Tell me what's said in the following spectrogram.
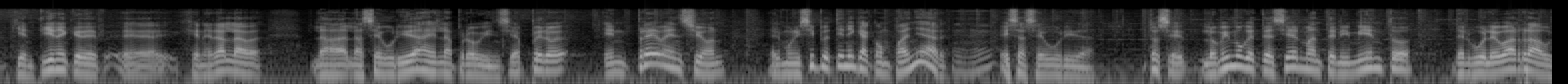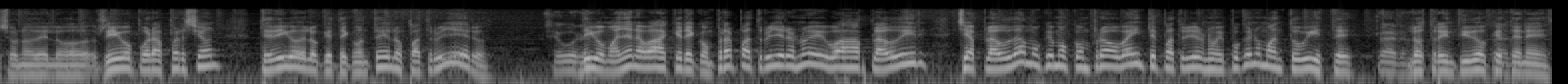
quien tiene que de- eh, generar la, seguridad es la provincia, pero en prevención el municipio tiene que acompañar esa seguridad. Entonces, lo mismo que te decía el mantenimiento del Boulevard Rawson o de los riegos por aspersión, te digo de lo que te conté de los patrulleros. Seguro. Digo, mañana vas a querer comprar patrulleros nuevos y vas a aplaudir. Si aplaudamos que hemos comprado 20 patrulleros nuevos, ¿y ¿por qué no mantuviste Claro. los 32 que Claro. tenés?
